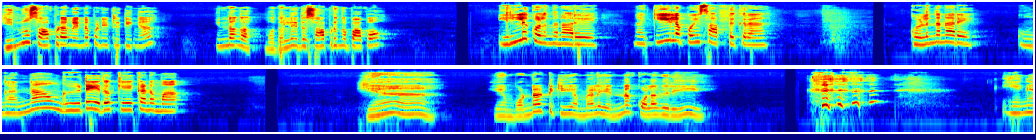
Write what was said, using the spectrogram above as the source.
இன்னும் சாப்பிடாம என்ன பண்ணிட்டு இருக்கீங்க இந்தாங்க முதல்ல இதை சாப்பிடுங்க பாப்போம். இல்லை கொழுந்தனாரே நான் கீழே போய் சாப்பிட்டுக்கிறேன். கொழுந்தனாரே உங்க அண்ணா உங்ககிட்ட ஏதோ கேட்கணுமா ஏன்? என் பொண்டாட்டிக்கு என் மேல என்ன கொலவெறி? ஏங்க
